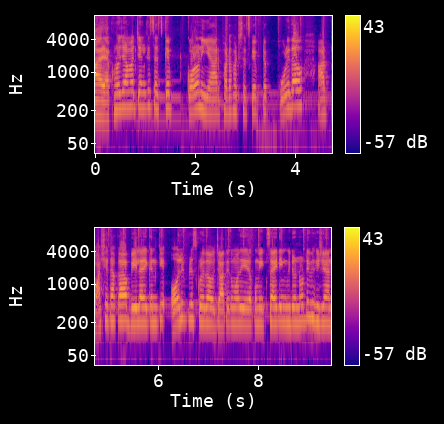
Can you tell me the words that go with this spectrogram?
আর এখনও যারা আমার চ্যানেলকে সাবস্ক্রাইব করনি, আর ফাটাফাট সাবস্ক্রাইবটা করে দাও, আর পাশে থাকা বেল আইকনকে অল প্রেস করে দাও, যাতে তোমাদের এরকম এক্সাইটিং ভিডিও নোটিফিকেশান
